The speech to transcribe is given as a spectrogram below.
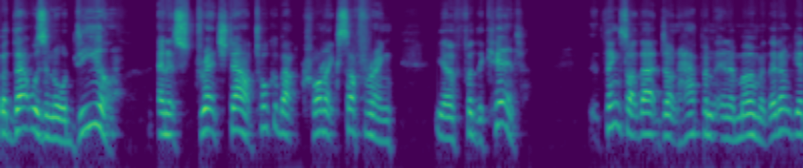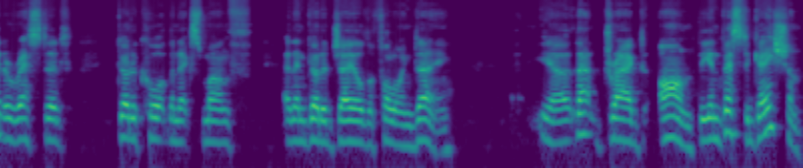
But that was an ordeal and it stretched out. Talk about chronic suffering, you know, for the kid. Things like that don't happen in a moment. They don't get arrested, go to court the next month, and then go to jail the following day. You know, that dragged on. The investigation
